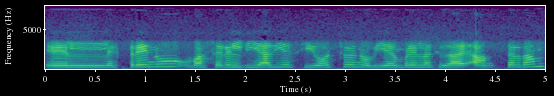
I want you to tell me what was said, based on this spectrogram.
El estreno va a ser el día 18 de noviembre en la ciudad de Ámsterdam,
